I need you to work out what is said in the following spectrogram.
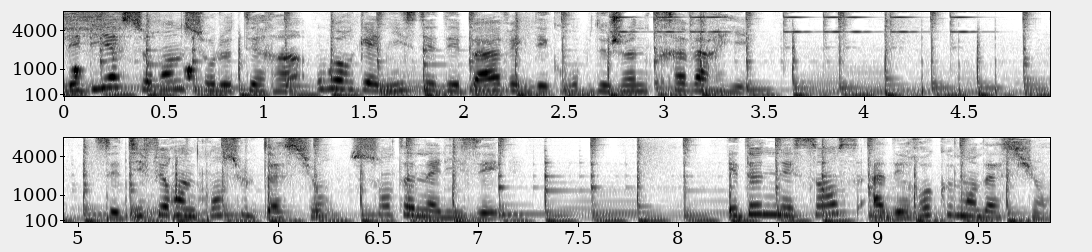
les BIA se rendent sur le terrain ou organisent des débats avec des groupes de jeunes très variés. Ces différentes consultations sont analysées et donnent naissance à des recommandations.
